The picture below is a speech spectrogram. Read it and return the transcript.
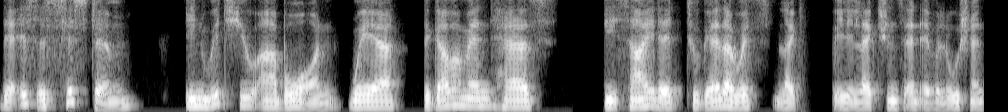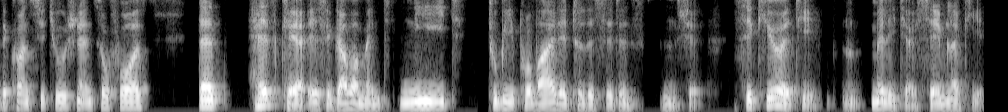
there is a system in which you are born, where the government has decided together with like elections and evolution and the constitution and so forth, that healthcare is a government need to be provided to the citizenship. Security, military, same like here.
